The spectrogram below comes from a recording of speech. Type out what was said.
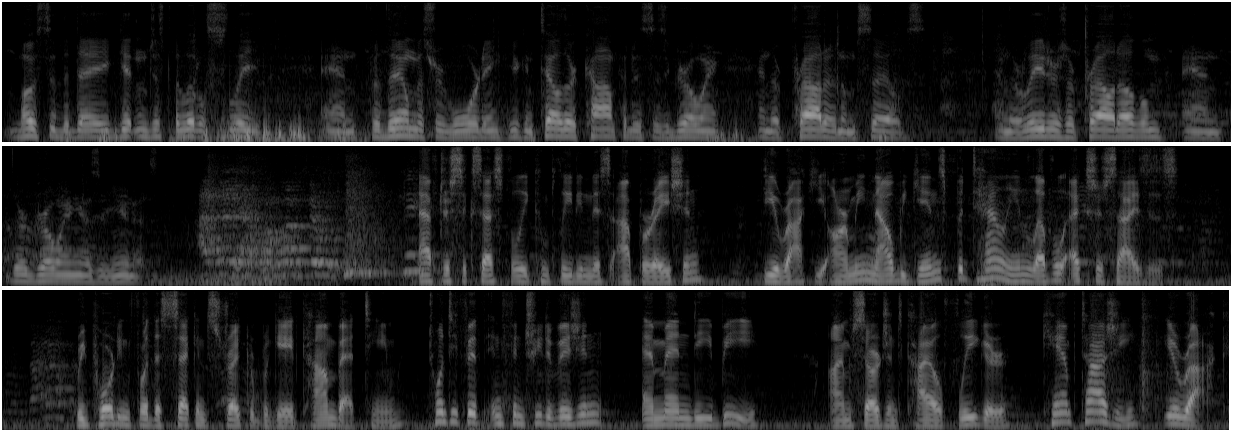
most of the day, getting just a little sleep. And for them, it's rewarding. You can tell their confidence is growing and they're proud of themselves. And their leaders are proud of them and they're growing as a unit. After successfully completing this operation, the Iraqi Army now begins battalion-level exercises. Reporting for the 2nd Stryker Brigade Combat Team, 25th Infantry Division, MNDB, I'm Sergeant Kyle Pflieger, Camp Taji, Iraq.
